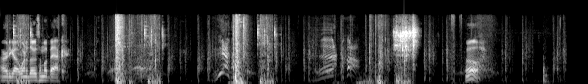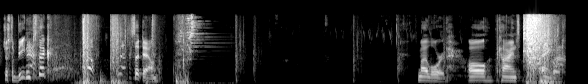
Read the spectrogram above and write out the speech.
I already got one of those on my back. Oh. Just a beating stick? Sit down. My lord, all kinds tangled.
